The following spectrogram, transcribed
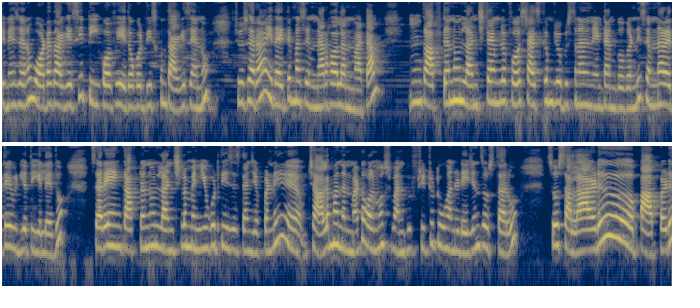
తినేసాను. వాటర్ తాగేసి టీ కాఫీ ఏదో ఒకటి తీసుకుని తాగేసాను. చూసారా? ఇదైతే మా సెమినార్ హాల్ అనమాట ఇంకా ఆఫ్టర్నూన్ లంచ్ టైంలో ఫస్ట్ ఐస్ క్రీమ్ చూపిస్తున్నాను ఏంటి అనుకోకండి. సెమినార్ అయితే వీడియో తీయలేదు. సరే ఇంకా ఆఫ్టర్నూన్ లంచ్లో మెన్యూ కూడా తీసేస్తాను చెప్పండి. చాలామంది అనమాట almost one fifty to two hundred agents వస్తారు. సో సలాడ్ పాపడ్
